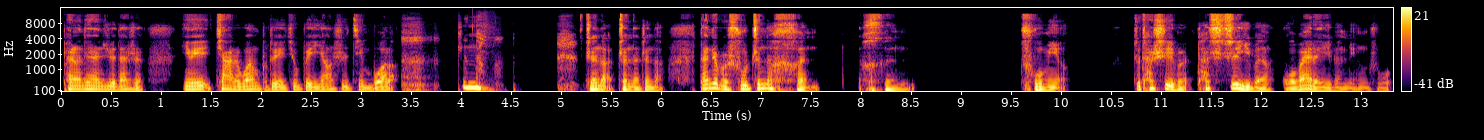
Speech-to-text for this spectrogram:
拍成电视剧，但是因为价值观不对就被央视禁播了。真的吗？真的真的真的，但这本书真的很很出名，就它是一本它是一本国外的一本名著，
